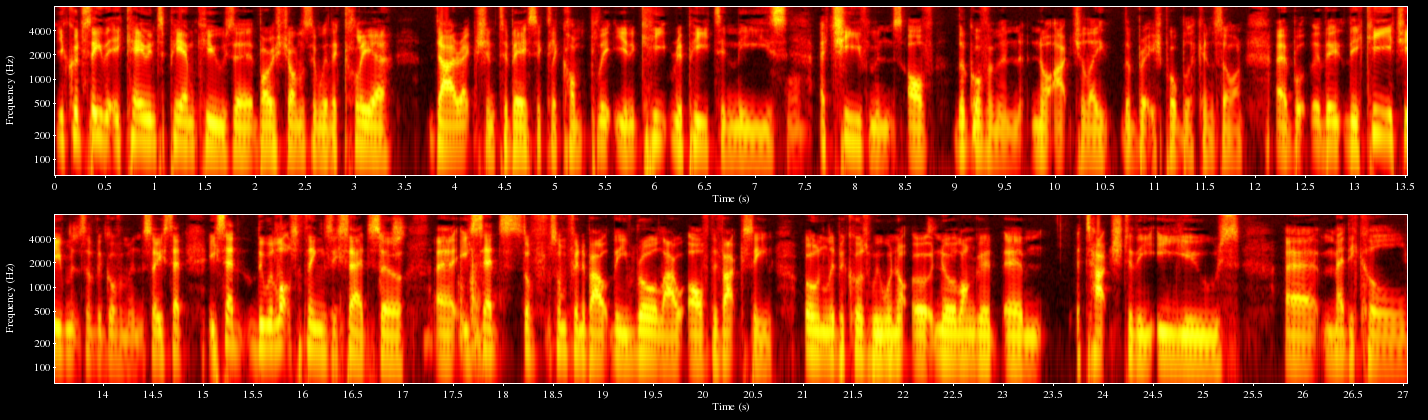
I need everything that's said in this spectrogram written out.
you could see that he came into PMQ's uh, Boris Johnson with a clear direction to basically complete, you know, keep repeating these achievements of the government, not actually the British public and so on. Uh, but the the key achievements of the government. So he said he said there were lots of things he said. So uh, he said stuff something about the rollout of the vaccine only because we were not uh, no longer um, attached to the EU's uh, medical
